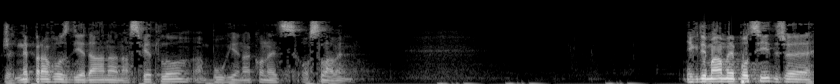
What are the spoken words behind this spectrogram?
že nepravost je dána na světlo a Bůh je nakonec oslaven. Někdy máme pocit, že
